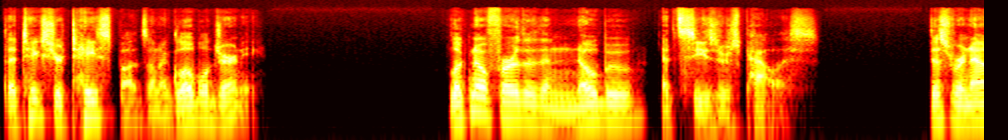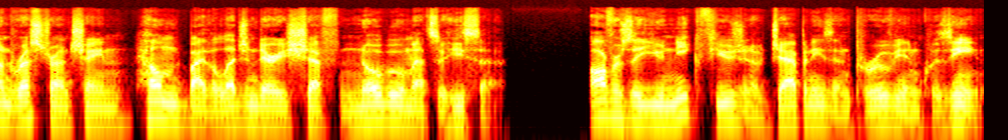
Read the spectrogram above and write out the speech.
that takes your taste buds on a global journey? Look no further than Nobu at Caesar's Palace. This renowned restaurant chain, helmed by the legendary chef Nobu Matsuhisa, offers a unique fusion of Japanese and Peruvian cuisine,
